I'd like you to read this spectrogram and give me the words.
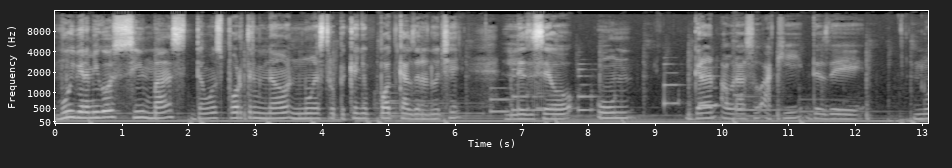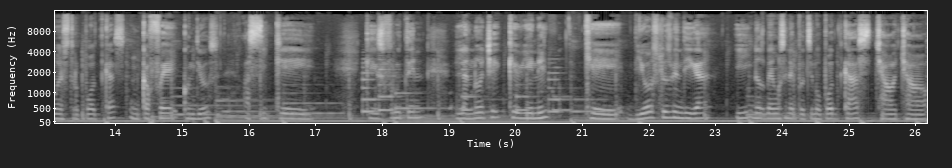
Muy bien amigos, sin más, damos por terminado nuestro pequeño podcast de la noche. Les deseo un gran abrazo aquí desde nuestro podcast, Un Café con Dios. Así que que disfruten la noche que viene, que Dios los bendiga y nos vemos en el próximo podcast. Chao, chao.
